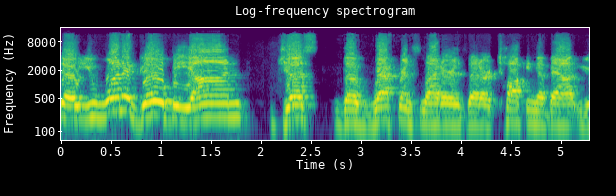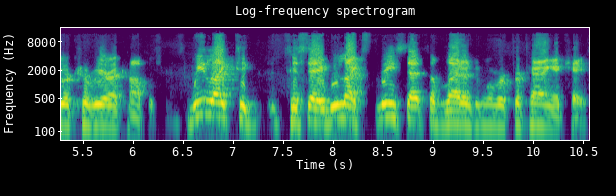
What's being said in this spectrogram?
So, you want to go beyond just the reference letters that are talking about your career accomplishments we like to, to say we like three sets of letters when we're preparing a case.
